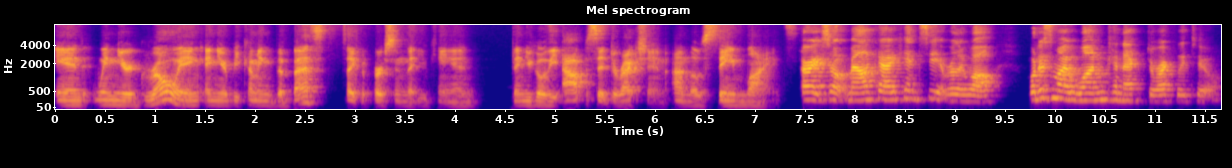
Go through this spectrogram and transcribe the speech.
And when you're growing and you're becoming the best type of person that you can, then you go the opposite direction on those same lines. all right. So Malachi, I can't see it really well. What does my one connect directly to?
